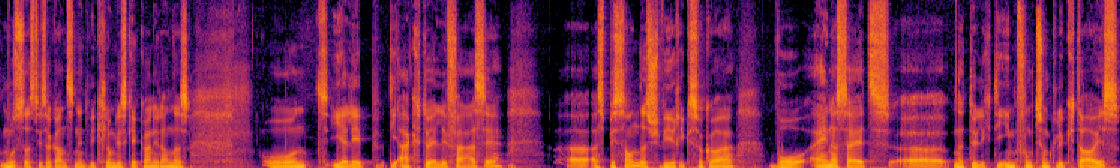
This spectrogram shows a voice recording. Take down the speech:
muss aus dieser ganzen Entwicklung, das geht gar nicht anders. Und ich erlebe die aktuelle Phase äh, als besonders schwierig sogar, wo einerseits äh, natürlich die Impfung zum Glück da ist,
